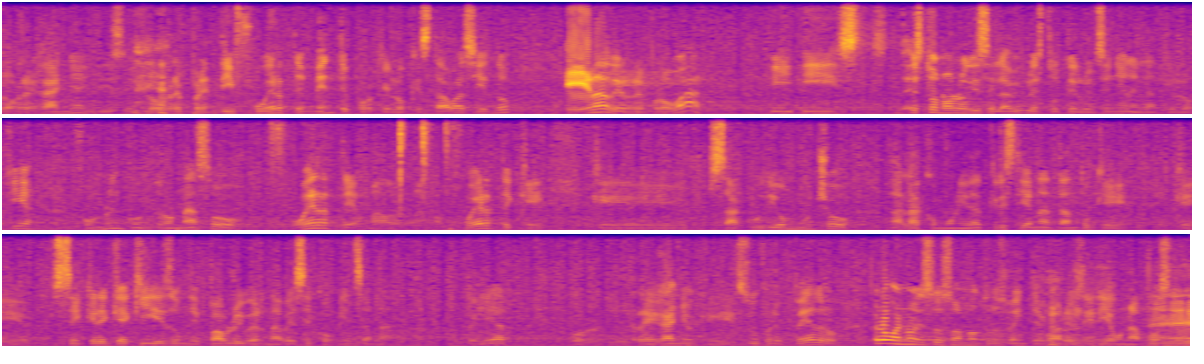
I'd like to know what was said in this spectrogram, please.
lo regaña y dice, lo reprendí fuertemente porque lo que estaba haciendo era de reprobar. Y, y esto no lo dice la Biblia, esto te lo enseñan en la teología. Fue un encontronazo fuerte, amado hermano, fuerte que, que sacudió mucho a la comunidad cristiana, tanto que, que se cree que aquí es donde Pablo y Bernabé se comienzan a, a pelear por el regaño que sufre Pedro. Pero bueno, esos son otros 20 barrios, diría un apóstol.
